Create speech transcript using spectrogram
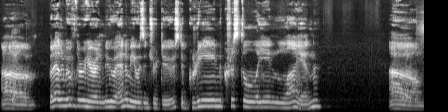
Um, But as we move through here, a new enemy was introduced a green crystalline lion. Um,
